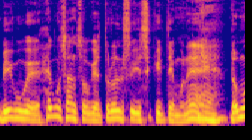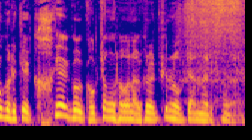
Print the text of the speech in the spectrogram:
미국의 해구산 속에 들어올 수 있었기 때문에 예. 너무 그렇게 크게 그 걱정을 하거나 그럴 필요는 없지 않나 이렇게 생각해요.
